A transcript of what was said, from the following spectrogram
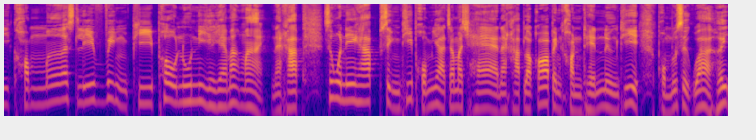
e-commerce living people นู่นนี่เยอะแยะมากมายนะครับ ซึ่งวันนี้ครับสิ่งที่ผมอยากจะมาแชร์นะครับ แล้วก็เป็นคอนเทนต์หนึ่งที่ผมรู้สึกว่า เฮ้ย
